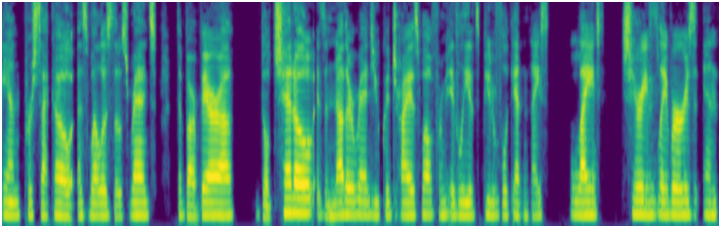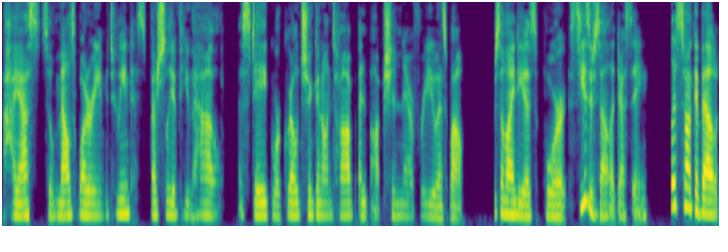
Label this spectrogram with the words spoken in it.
and Prosecco, as well as those reds. The Barbera, Dolcetto is another red you could try as well from Italy. It's beautiful. Again, nice light cherry flavors and high acid, so mouthwatering in between, especially if you have a steak or grilled chicken on top, an option there for you as well. Some ideas for Caesar salad dressing. Let's talk about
